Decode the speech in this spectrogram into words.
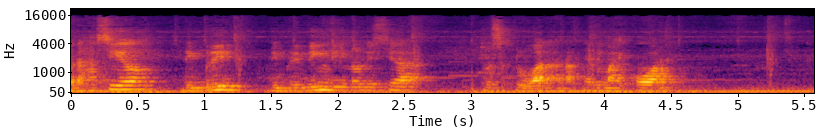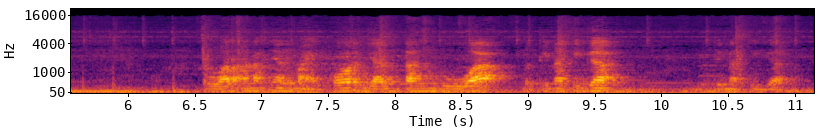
berhasil di breed di breeding di Indonesia. Terus keluar anaknya lima ekor. Keluar anaknya lima ekor jantan dua betina tiga. Betina tiga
